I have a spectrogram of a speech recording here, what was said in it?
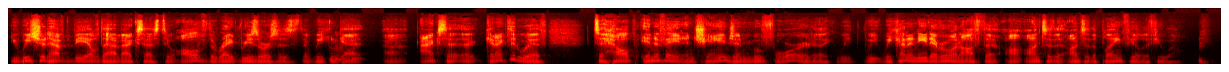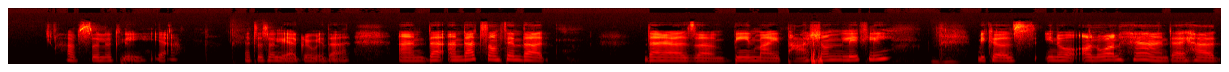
You, we should have to be able to have access to all of the right resources that we can mm-hmm. get uh, access uh, connected with to help innovate and change and move forward. Like we we, we kind of need everyone off the onto the onto the playing field, if you will. Absolutely, yeah, I totally agree with that, and that and that's something that that has um, been my passion lately. Mm-hmm. Because you know, on one hand, I had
